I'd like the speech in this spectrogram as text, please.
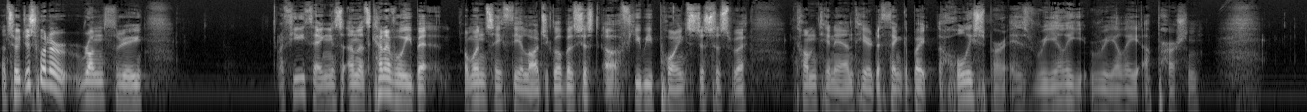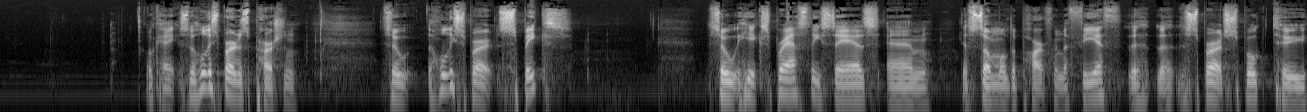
And so I just want to run through a few things, and it's kind of a wee bit, I wouldn't say theological, but it's just a few wee points just as we come to an end here to think about the Holy Spirit is really, really a person. Okay, so the Holy Spirit is a person. So the Holy Spirit speaks so he expressly says um, that some will depart from the faith. The, the, the, Spirit spoke to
